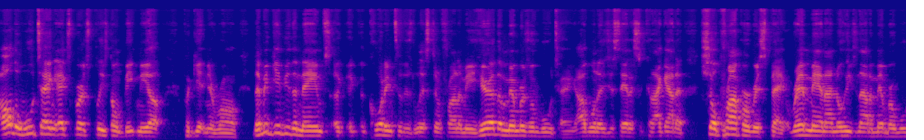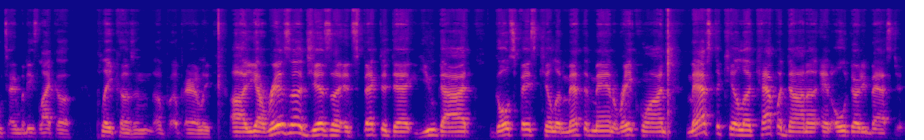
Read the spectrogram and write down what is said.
all the Wu Tang experts, please don't beat me up for getting it wrong. Let me give you the names according to this list in front of me. Here are the members of Wu Tang. I want to just say this because I got to show proper respect. Redman, I know he's not a member of Wu Tang, but he's like a play cousin apparently. Uh, you got RZA, GZA, Inspectah Deck, U-God, Ghostface Killah, Method Man, Raekwon, Masta Killa, Cappadonna, and Old Dirty Bastard.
